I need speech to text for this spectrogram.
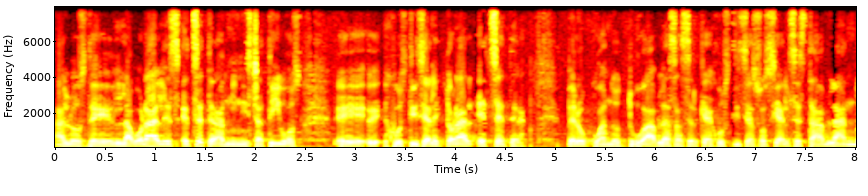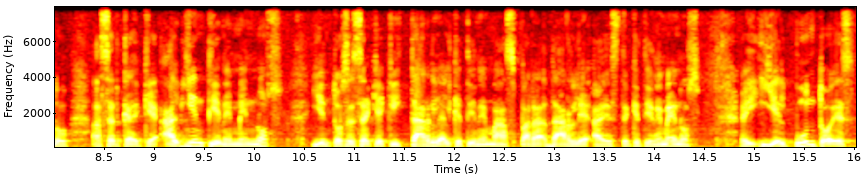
a los de laborales, etcétera, administrativos, eh, justicia electoral, etcétera. Pero cuando tú hablas acerca de justicia social, se está hablando acerca de que alguien tiene menos y entonces hay que quitarle al que tiene más para darle a este que tiene menos. Eh, y el punto es,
